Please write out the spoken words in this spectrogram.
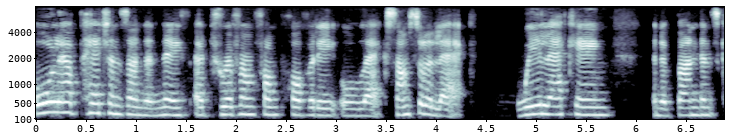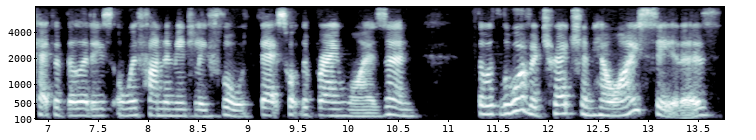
All our patterns underneath are driven from poverty or lack, some sort of lack. We're lacking in abundance capabilities or we're fundamentally flawed. That's what the brain wires in. So, with law of attraction, how I see it is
